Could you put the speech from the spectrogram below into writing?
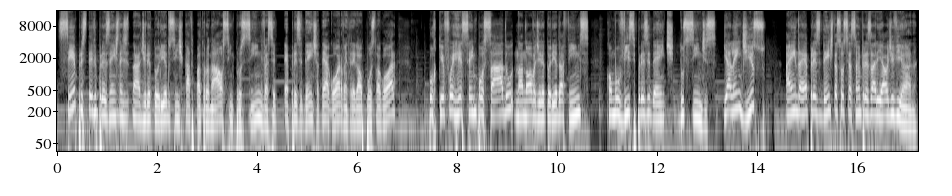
sempre esteve presente na, na diretoria do sindicato patronal, Simprosim, vai ser é presidente até agora, vai entregar o posto agora, porque foi recém-possado na nova diretoria da Fins como vice-presidente do Sindes. E além disso, ainda é presidente da Associação Empresarial de Viana.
